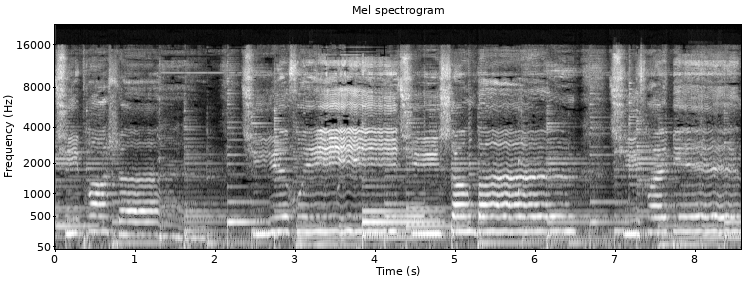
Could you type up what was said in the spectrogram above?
去爬山，去约会，去上班，去海边，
